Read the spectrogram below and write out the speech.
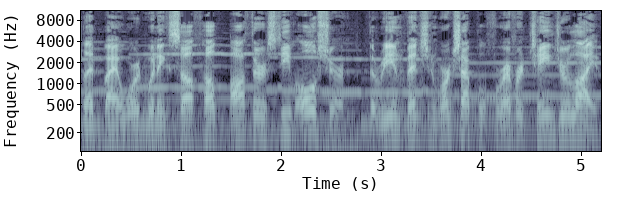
Led by award winning self help author Steve Olsher, the Reinvention Workshop will forever change your life.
